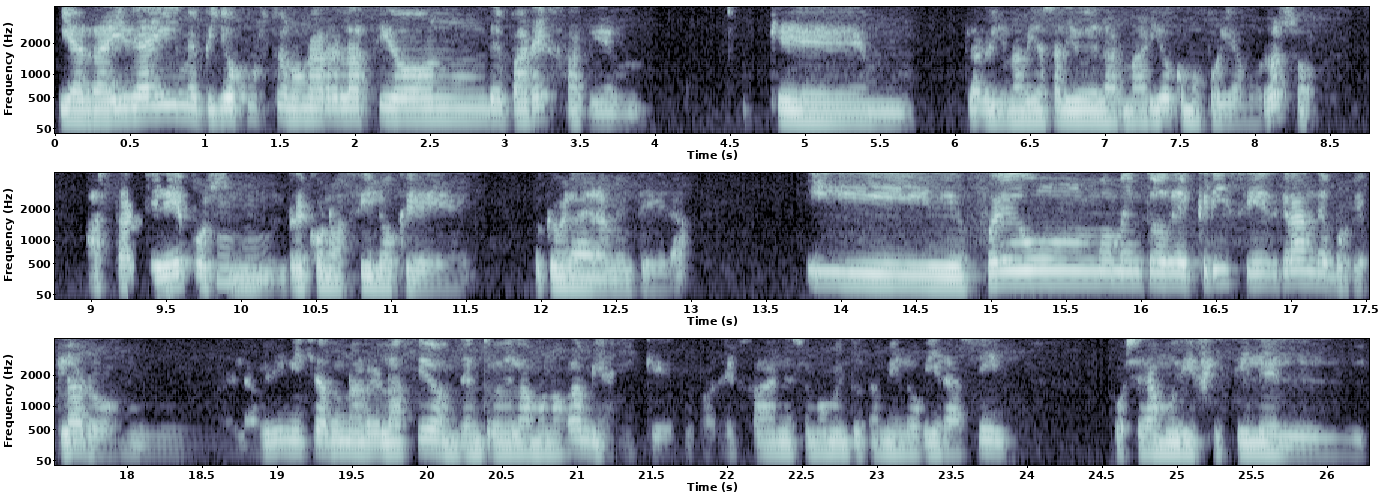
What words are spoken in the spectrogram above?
Y a raíz de ahí me pilló justo en una relación de pareja que, que claro, yo no había salido del armario como poliamoroso. Hasta que pues reconocí lo que, lo que verdaderamente era. Y fue un momento de crisis grande porque, claro, haber iniciado una relación dentro de la monogamia y pareja en ese momento también lo viera así, pues era muy difícil el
